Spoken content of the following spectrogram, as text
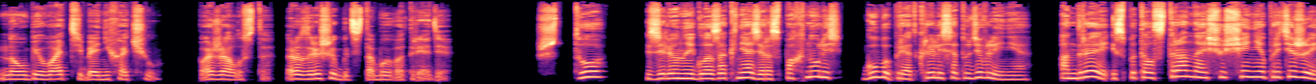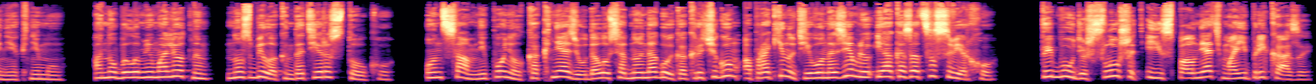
но убивать тебя не хочу. Пожалуйста, разреши быть с тобой в отряде. Что? Зеленые глаза князя распахнулись, губы приоткрылись от удивления. Андрея испытал странное ощущение притяжения к нему. Оно было мимолетным, но сбило кондотьера с толку. Он сам не понял, как князю удалось одной ногой, как рычагом, опрокинуть его на землю и оказаться сверху. «Ты будешь слушать и исполнять мои приказы»,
